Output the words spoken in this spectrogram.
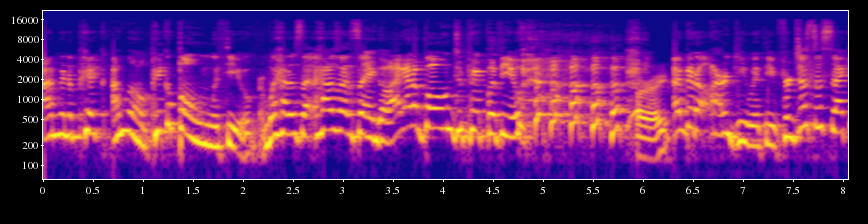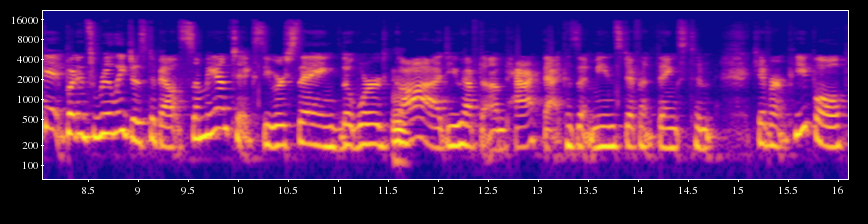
I'm gonna pick. I'm gonna pick a bone with you. How does that? How's that saying go? I got a bone to pick with you. All right. I'm gonna argue with you for just a second, but it's really just about semantics. You were saying the word mm. God. You have to unpack that because it means different things to different people.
